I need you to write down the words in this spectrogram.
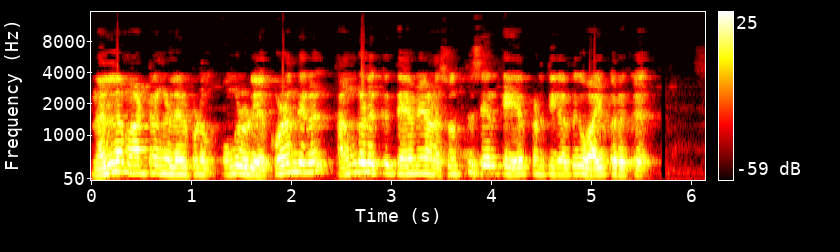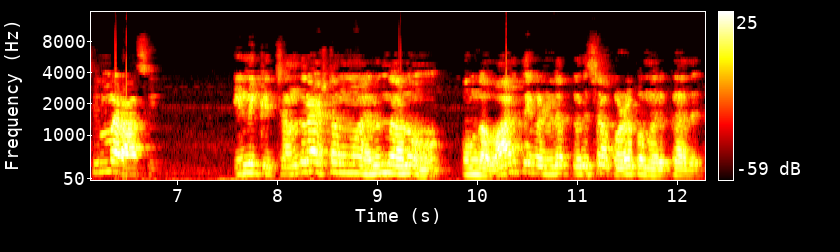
நல்ல மாற்றங்கள் ஏற்படும். உங்களுடைய குழந்தைகள் தங்களுக்கு தேவையான சொத்து சேர்க்கை ஏற்படுத்திக்கிறதுக்கு வாய்ப்பு இருக்கு. சிம்ம ராசி. இன்னைக்கு சந்திராஷ்டமமா இருந்தாலும் உங்க வார்த்தைகள்ல பெருசா குழப்பம் இருக்காது.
